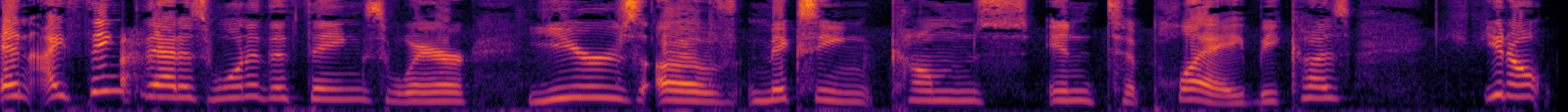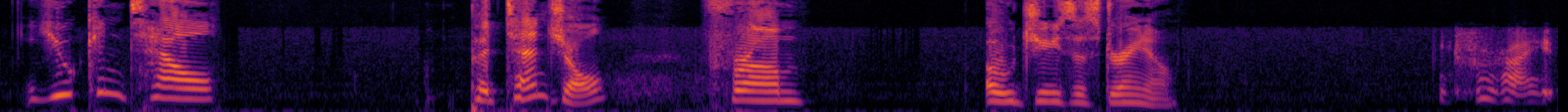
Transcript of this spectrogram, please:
And I think that is one of the things where years of mixing comes into play because you know, you can tell potential from oh Jesus Drano. Right.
